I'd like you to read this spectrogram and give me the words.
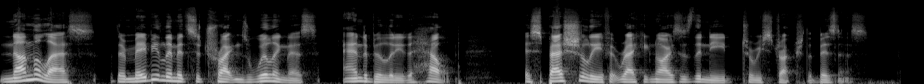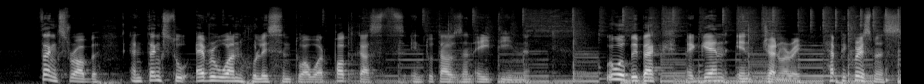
Nonetheless, there may be limits to Triton's willingness and ability to help, especially if it recognizes the need to restructure the business. Thanks, Rob, and thanks to everyone who listened to our podcasts in 2018. We will be back again in January. Happy Christmas!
